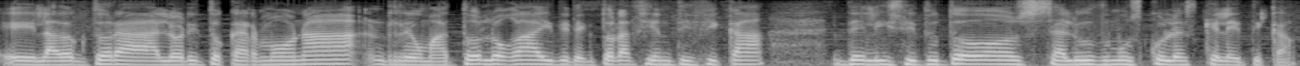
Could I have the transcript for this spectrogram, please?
Eh, la doctora Lorito Carmona, reumatóloga y directora científica del Instituto Salud Musculoesquelética.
